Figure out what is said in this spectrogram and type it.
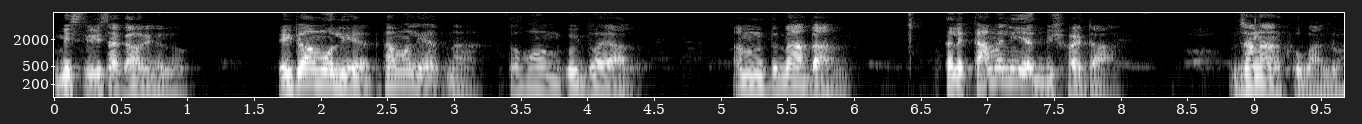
মিস্ত্রির চাকা হয়ে গেল। এইটা আমলিয়াত, কামালিয়াত না। তখন কই দয়াল, আমি তো না দান তাহলে কামেলিয়াত বিষয়টা জানার খুব আগ্রহ,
